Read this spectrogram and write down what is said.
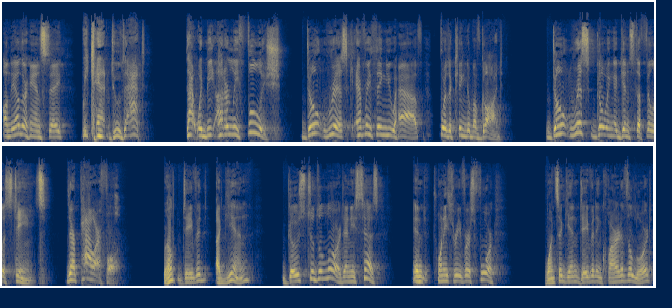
on the other hand, say, We can't do that. That would be utterly foolish. Don't risk everything you have for the kingdom of God. Don't risk going against the Philistines. They're powerful. Well, David again goes to the Lord and he says in 23 verse 4 once again David inquired of the Lord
